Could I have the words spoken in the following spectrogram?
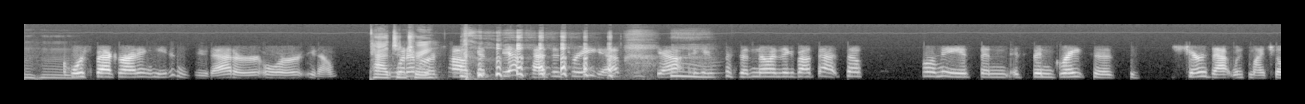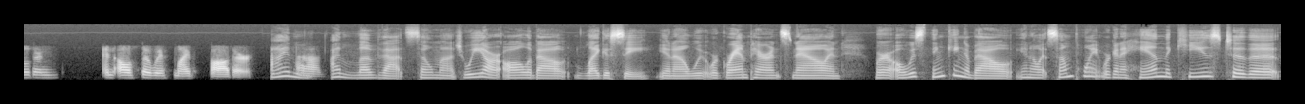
Mm-hmm. horseback riding. He didn't do that, or or you know Pageantry. whatever a child gets. Yeah, pageantry. Yep, yeah. He didn't know anything about that. So for me, it's been it's been great to, to share that with my children and also with my father. I, Um, I love that so much. We are all about legacy. You know, we- we're grandparents now, and we're always thinking about, you know, at some point we're going to hand the keys to the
